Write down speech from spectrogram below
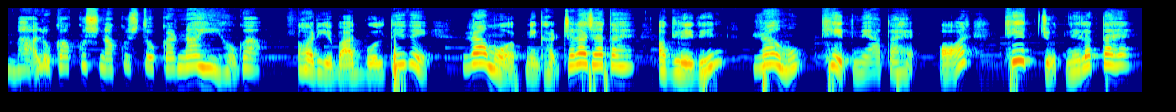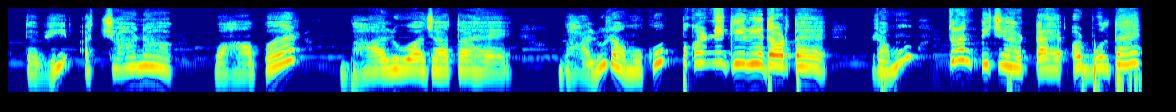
भालू का कुछ ना कुछ तो करना ही होगा। और ये बात बोलते हुए रामू अपने घर चला जाता है। अगले दिन रामू खेत में आता है और खेत जोतने लगता है। तभी अचानक वहाँ पर भालू आ जाता है। भालू रामू को पकड़ने के लिए दौड़ता है। रामू तुरंत पीछे हटता है और बोलता है,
